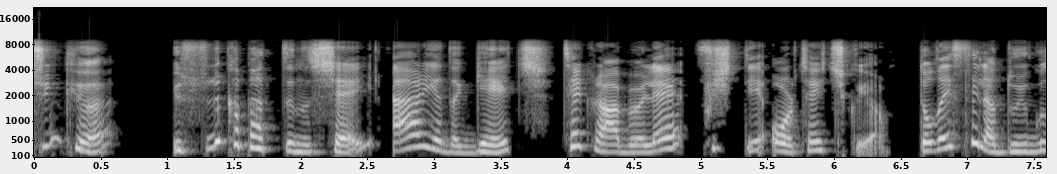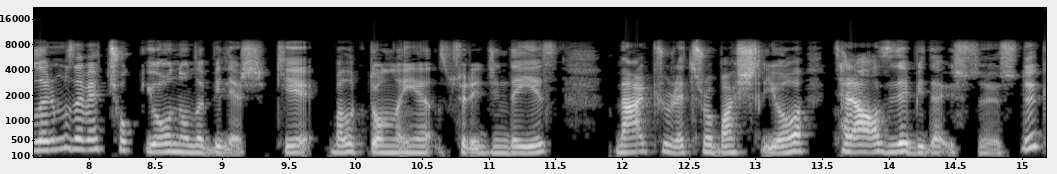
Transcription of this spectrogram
Çünkü üstünü kapattığınız şey er ya da geç tekrar böyle fış diye ortaya çıkıyor. Dolayısıyla duygularımız evet çok yoğun olabilir ki balık dolunayı sürecindeyiz. Merkür retro başlıyor. Terazide bir de üstüne üstlük.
